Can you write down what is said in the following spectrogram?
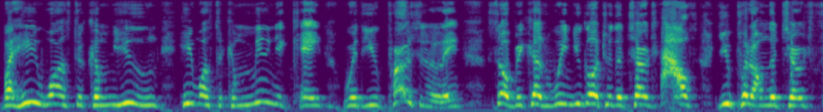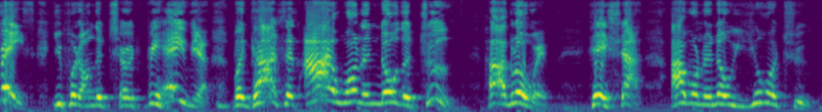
But he wants to commune, he wants to communicate with you personally. So, because when you go to the church house, you put on the church face, you put on the church behavior. But God says, I want to know the truth. Ha, glory. Hey, I want to know your truth.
